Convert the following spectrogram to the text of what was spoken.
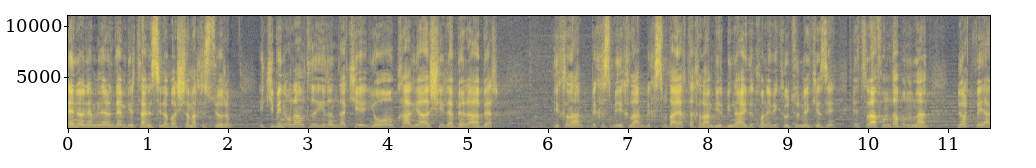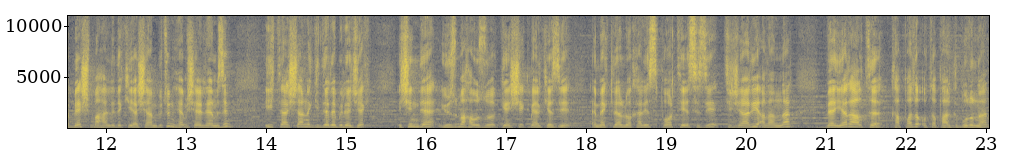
En önemlilerinden bir tanesiyle başlamak istiyorum. 2016 yılındaki yoğun kar yağışıyla beraber yıkılan, bir kısmı yıkılan, bir kısmı da ayakta kalan bir binaydı. Konevi Kültür Merkezi. Etrafında bulunan 4 veya 5 mahalledeki yaşayan bütün hemşehrilerimizin ihtiyaçlarını giderebilecek, içinde yüzme havuzu, gençlik merkezi, emekliler lokali spor tesisi, ticari alanlar ve yeraltı kapalı otoparkı bulunan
